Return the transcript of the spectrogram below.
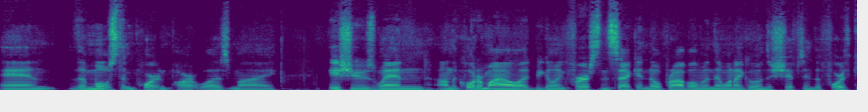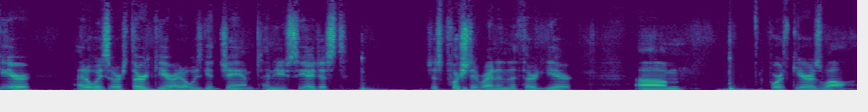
And the most important part was my issues when on the quarter mile I'd be going first and second, no problem. And then when I go into shift into fourth gear, I'd always or third gear, I'd always get jammed. And you see, I just just pushed it right into third gear, um, fourth gear as well.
